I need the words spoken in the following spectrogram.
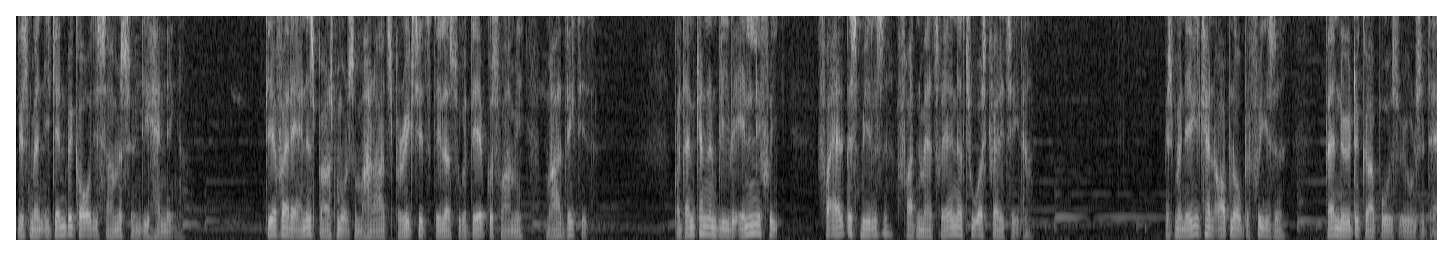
hvis man igen begår de samme syndige handlinger? Derfor er det andet spørgsmål, som Maharaj Pariksit stiller Sukadev Goswami, meget vigtigt. Hvordan kan man blive endelig fri for al besmittelse fra den materielle naturs kvaliteter? Hvis man ikke kan opnå befrielse, hvad nytte gør bodsøvelse da?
